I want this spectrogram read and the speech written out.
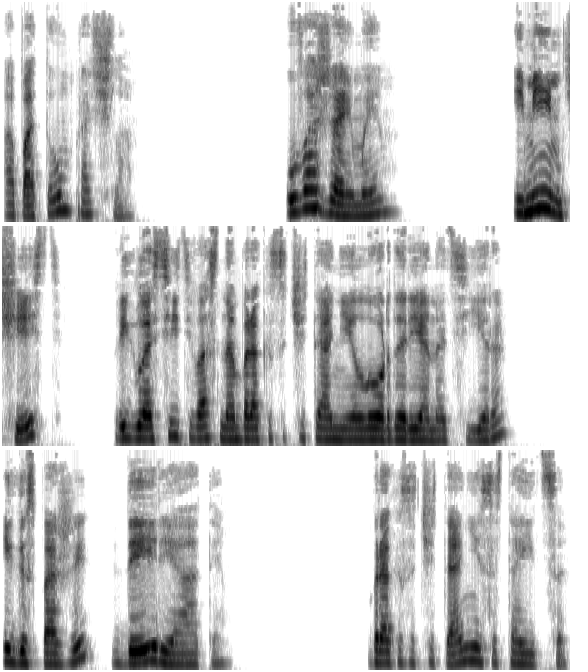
а потом прочла. «Уважаемые, имеем честь пригласить вас на бракосочетание лорда Рианатьера и госпожи Дейриаты. Бракосочетание состоится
